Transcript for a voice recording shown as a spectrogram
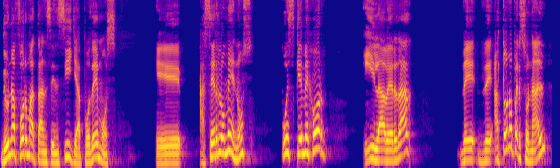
de una forma tan sencilla podemos eh, hacerlo menos, pues qué mejor. Y la verdad, de, a tono personal,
